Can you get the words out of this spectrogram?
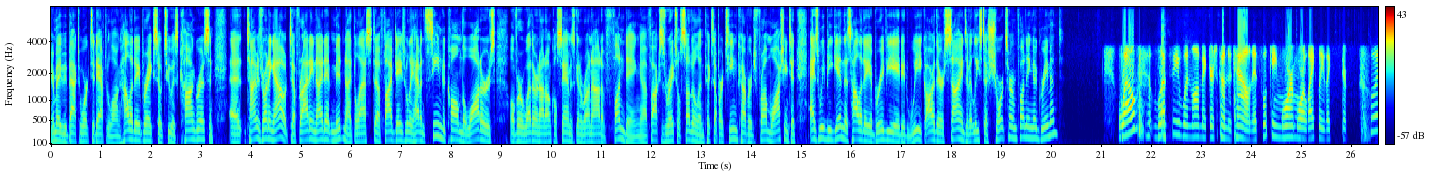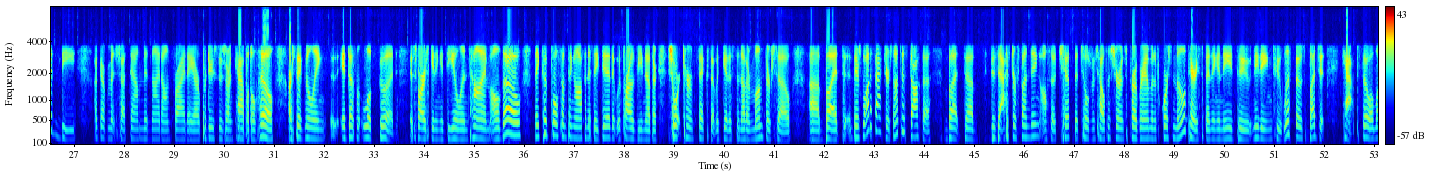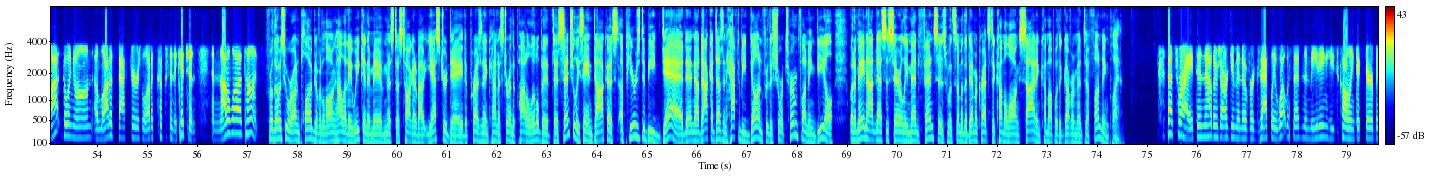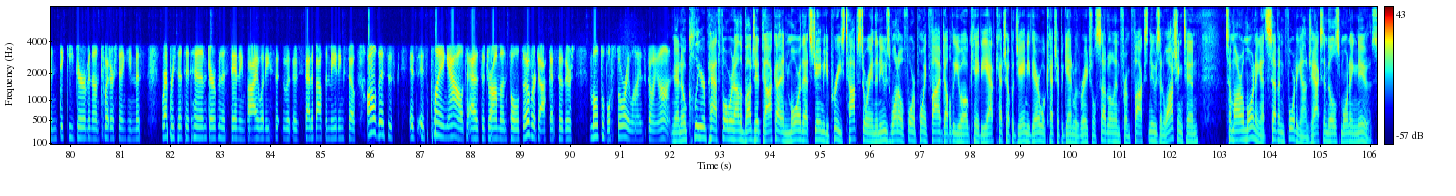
You're maybe back to work today after the long holiday break. So too is Congress. And uh, time is running out. Uh, Friday night at midnight, the last uh, five days really haven't seemed to calm the waters over whether or not Uncle Sam is going to run out of funding. Uh, Fox's Rachel Sutherland picks up our team coverage from Washington. As we begin this holiday abbreviated week, are there signs of at least a short term funding agreement? Well, let's see when lawmakers come to town. It's looking more and more likely like there could be a government shutdown midnight on Friday. Our producers on Capitol Hill are signaling it doesn't look good as far as getting a deal in time, although they could pull something off, and if they did, it would probably be another short term fix that would get us another month or so. Uh, but there's a lot of factors, not just DACA, but uh, disaster funding, also CHIP, the Children's Health Insurance Program, and of course military spending and need to needing to lift those budget caps. So a lot going on, a lot of factors, a lot of cooks in the kitchen, and not a lot of time. For those who are unplugged over the long holiday weekend, they may have missed us talking about yesterday. The president kind of stirring the pot a little bit, essentially saying DACA appears to be dead. Now DACA doesn't have to be done for the short-term funding deal, but it may not necessarily mend fences with some of the Democrats to come alongside and come up with a government uh, funding plan. That's right. And now there's argument over exactly what was said in the meeting. He's calling Dick Durbin Dickie Durbin on Twitter, saying he misrepresented him. Durbin is standing by what he said about the meeting. So all this is is, is playing out as the drama unfolds over DACA. So there's multiple storylines going on. Yeah, no clear path forward on the budget, DACA, and more. That's Jamie Dupree's top story in the news 104.5 WOKV app. Catch up with Jamie there. We'll catch up again with Rachel Sutherland from Fox News in Washington tomorrow morning at 7:40 on Jacksonville's Morning News.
